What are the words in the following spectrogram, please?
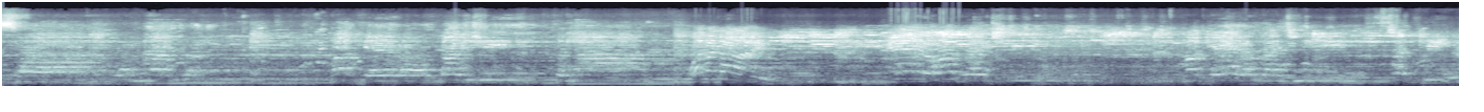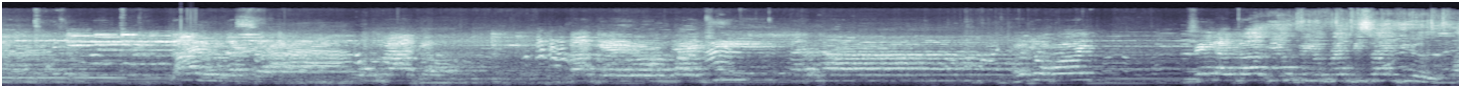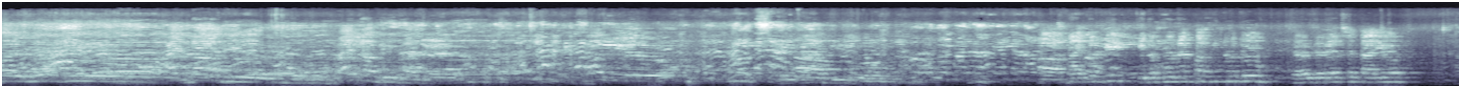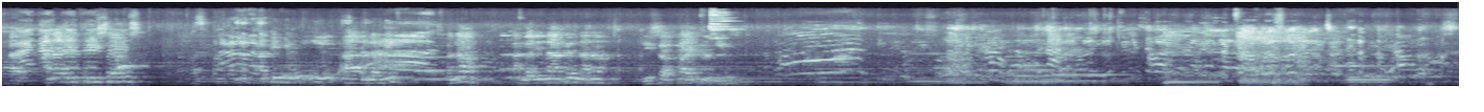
sa umaga Magkero balik ka na say I love you to your friend beside you. I love you. I love you. I love you, brother. Love you. I love you. Ah, kahit gabi, kinukunan pang minuto. Pero diretso tayo. Three songs. Tanggalin natin yung i- ah, lamig. Ano? Tanggalin natin, ano? Isa part ng.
